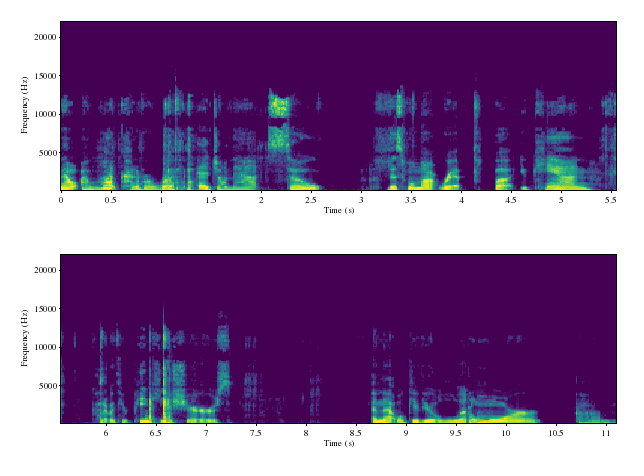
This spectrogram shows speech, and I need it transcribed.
Now, I want kind of a rough edge on that, so this will not rip, but you can cut it with your pinking shears, and that will give you a little more um,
